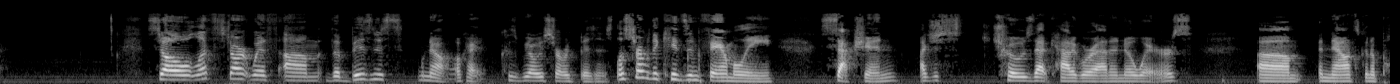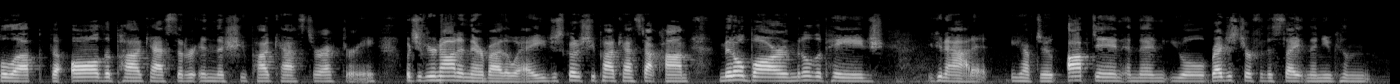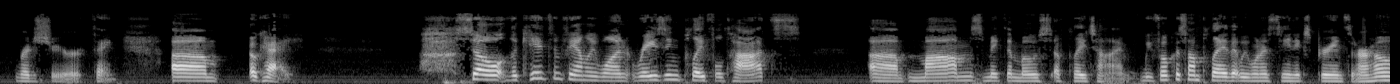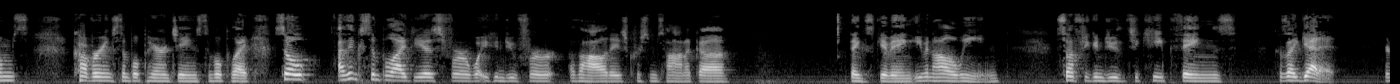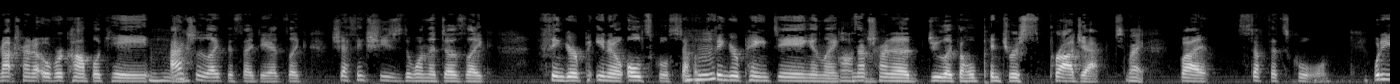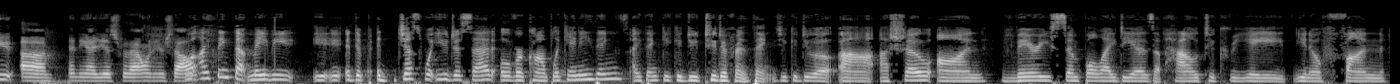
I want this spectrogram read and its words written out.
So let's start with um, the business. No, okay, because we always start with business. Let's start with the kids and family section. I just chose that category out of nowheres. Um, and now it's going to pull up the all the podcasts that are in the She Podcast directory. Which, if you're not in there, by the way, you just go to shepodcast.com, middle bar, middle of the page. You can add it. You have to opt in, and then you'll register for the site, and then you can register your thing. Um, okay. So the kids and family one, raising playful tots. Um, moms make the most of playtime. We focus on play that we want to see and experience in our homes, covering simple parenting, simple play. So I think simple ideas for what you can do for the holidays, Christmas, Hanukkah, Thanksgiving, even Halloween. Stuff you can do to keep things, because I get it. You're not trying to overcomplicate. Mm-hmm. I actually like this idea. It's like, she, I think she's the one that does like finger, you know, old school stuff, like finger painting and like, I'm not Mm-hmm. Trying to do like the whole Pinterest project, Right. but stuff that's cool. What do you, um, any ideas for that one yourself? Well, I think that maybe it, it, it- just what you just said, overcomplicating things. I think you could do two different things. You could do a, uh, a show on very simple ideas of how to create, you know, fun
